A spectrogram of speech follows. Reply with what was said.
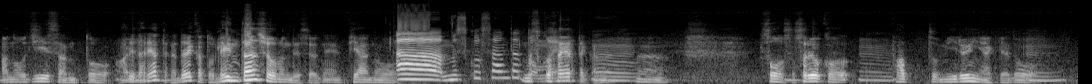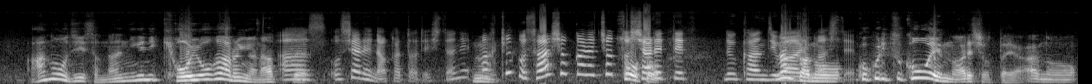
あのおじいさんと、うん。あれ誰やったか誰かと連弾しおるんですよねピアノ。をああ息子さんだと思息子さんやったかな、ううんん。そうそうそれをこううん。パッと見るんやけど、うん。あのおじいさん何気に教養があるんやなって。あーおしゃれな方でしたね、うん。まあ結構最初からちょっとそうそう。洒落てる感じはあなんかあのりましたよ。国立公園のあれしょったやん。あの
